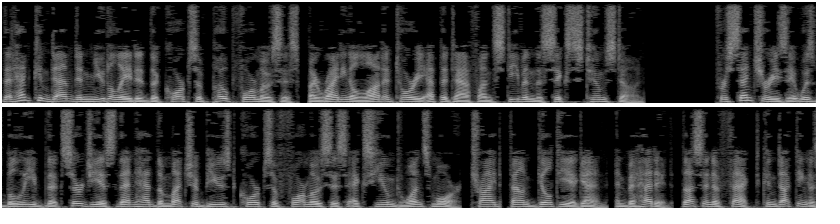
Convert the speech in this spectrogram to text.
that had condemned and mutilated the corpse of Pope Formosus, by writing a laudatory epitaph on Stephen VI's tombstone. For centuries it was believed that Sergius then had the much abused corpse of Formosus exhumed once more, tried, found guilty again, and beheaded, thus in effect conducting a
